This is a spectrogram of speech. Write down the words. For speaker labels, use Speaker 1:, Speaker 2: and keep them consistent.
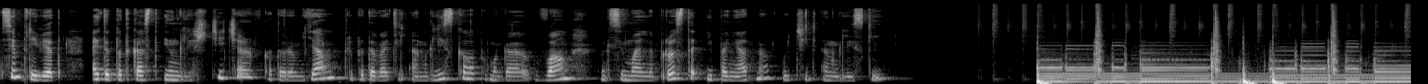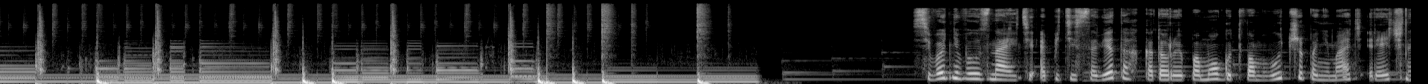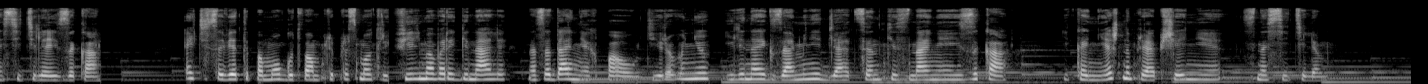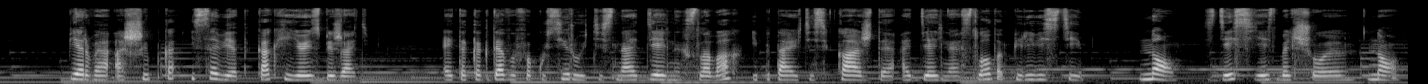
Speaker 1: Всем привет! Это подкаст English Teacher, в котором я, преподаватель английского, помогаю вам максимально просто и понятно учить английский. Сегодня вы узнаете о пяти советах, которые помогут вам лучше понимать речь носителя языка. Эти советы помогут вам при просмотре фильма в оригинале, на заданиях по аудированию или на экзамене для оценки знания языка и, конечно, при общении с носителем. Первая ошибка и совет, как ее избежать. Это когда вы фокусируетесь на отдельных словах и пытаетесь каждое отдельное слово перевести. Но здесь есть большое но.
